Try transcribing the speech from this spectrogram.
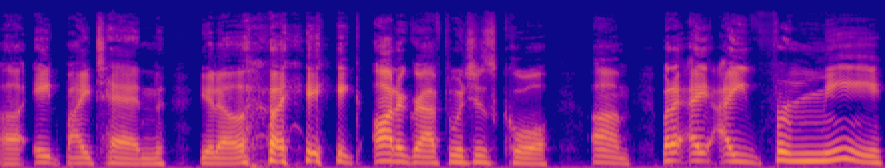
uh 8 by 10 you know, like autographed, which is cool. Um but I, I I for me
